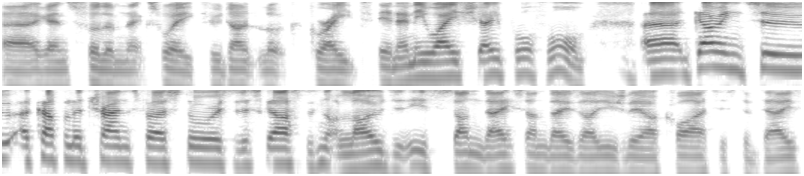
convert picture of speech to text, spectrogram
uh, against Fulham next week, who don't look great in any way, shape, or form. Uh, going to a couple of transfer stories to discuss. There's not loads. It is Sunday. Sundays are usually our quietest of days.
